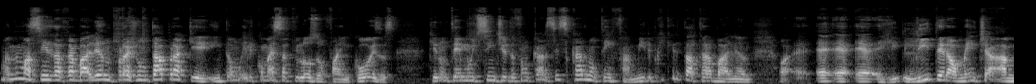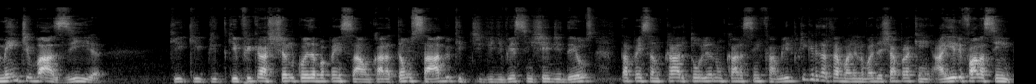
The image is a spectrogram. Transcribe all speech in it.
Mas mesmo assim ele está trabalhando para juntar para quê? Então ele começa a filosofar em coisas que não tem muito sentido. Falo, cara, se esse cara não tem família, por que, que ele está trabalhando? É, é, é, é, literalmente a mente vazia. Que, que, que fica achando coisa para pensar. Um cara tão sábio que, que devia se encher de Deus, tá pensando, cara, eu tô olhando um cara sem família, por que, que ele tá trabalhando? Vai deixar para quem? Aí ele fala assim,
